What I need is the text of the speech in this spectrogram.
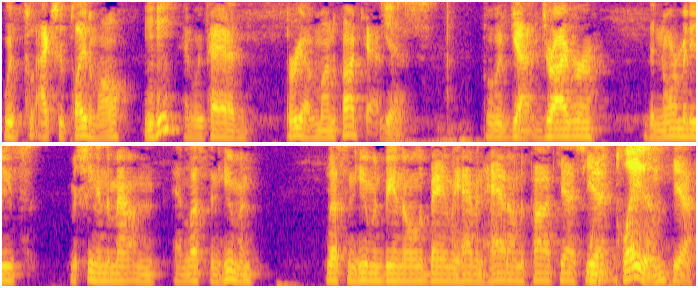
we've actually played them all, Mm-hmm. and we've had three of them on the podcast. Yes. but we've got Dryvr, the Normandys, Machine in the Mountain, and Less Than Human. Less Than Human being the only band we haven't had on the podcast yet. We've played them. Yeah.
